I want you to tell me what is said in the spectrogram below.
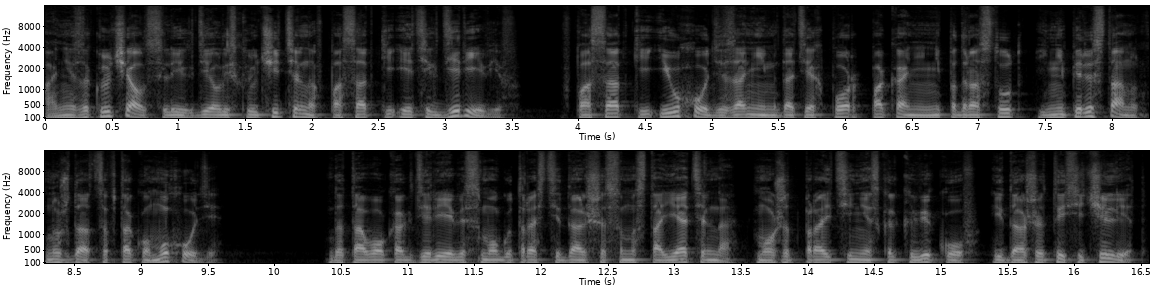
А не заключался ли их дело исключительно в посадке этих деревьев? В посадке и уходе за ними до тех пор, пока они не подрастут и не перестанут нуждаться в таком уходе. До того, как деревья смогут расти дальше самостоятельно, может пройти несколько веков и даже тысячи лет.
